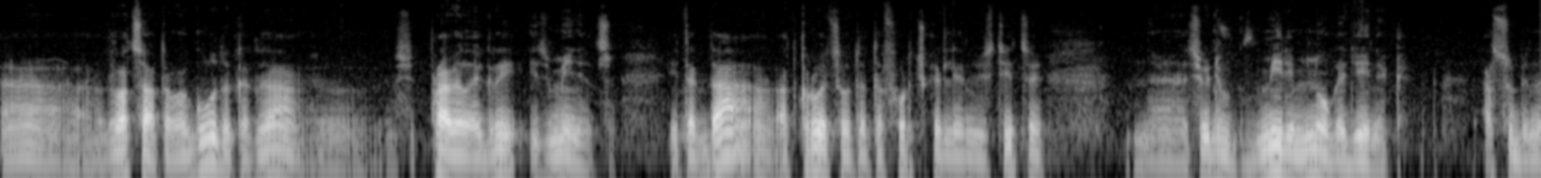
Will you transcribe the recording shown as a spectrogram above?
2020 года, когда э, правила игры изменятся. И тогда откроется вот эта форточка для инвестиций. Э, сегодня в мире много денег, особенно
